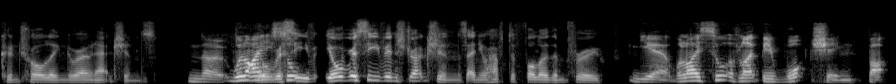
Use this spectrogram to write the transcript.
controlling your own actions. no. Well, I You'll receive you'll receive instructions and you'll have to follow them through. Yeah. well, I sort of like be watching, but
